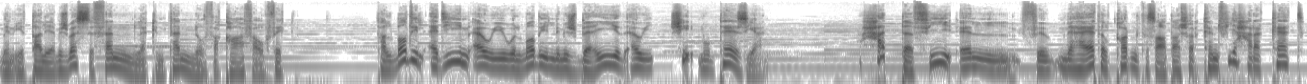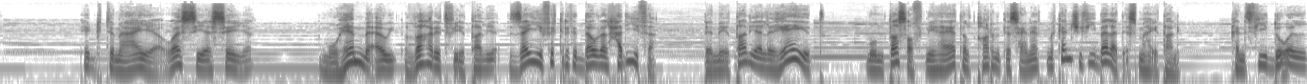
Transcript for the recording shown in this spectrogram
من إيطاليا مش بس فن لكن فن وثقافة وفكر. فالماضي القديم قوي والماضي اللي مش بعيد قوي شيء ممتاز يعني. حتى في ال... في نهايات القرن 19 كان في حركات اجتماعية وسياسية مهمة قوي ظهرت في إيطاليا زي فكرة الدولة الحديثة لأن إيطاليا لغاية منتصف نهايات القرن التسعينات ما كانش في بلد اسمها إيطاليا كانت في دول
